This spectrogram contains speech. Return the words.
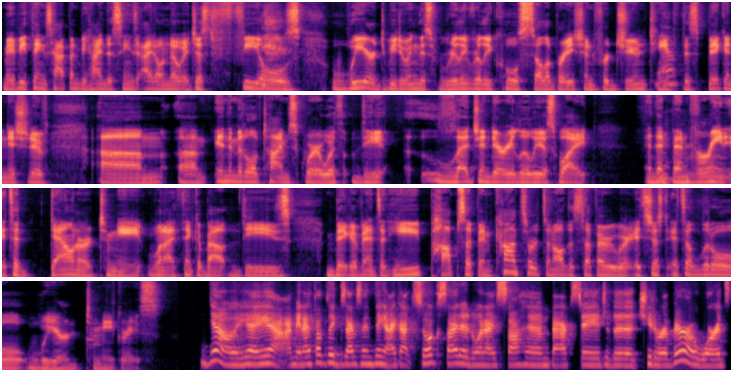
maybe things happen behind the scenes. I don't know. It just feels weird to be doing this really, really cool celebration for Juneteenth, yeah. this big initiative um, um, in the middle of Times Square with the legendary Lillias White and then mm-hmm. Ben Vereen. It's a downer to me when I think about these big events and he pops up in concerts and all this stuff everywhere. It's just it's a little weird to me, Grace. Yeah, yeah, yeah. I mean, I thought the exact same thing. I got so excited when I saw him backstage at the Chita Rivera Awards,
